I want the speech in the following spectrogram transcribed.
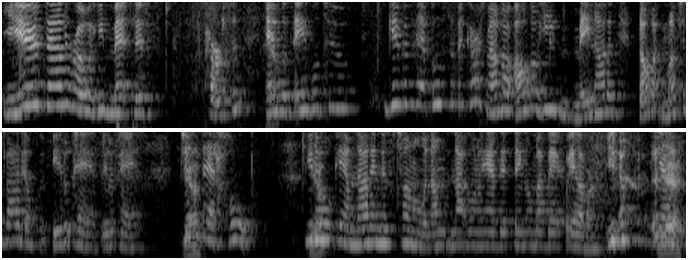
Years down the road, he met this person and Yeah. was able to give him that boost of encouragement. Although, although he may not have thought much about it, it'll pass, it'll pass. Just that hope. You Yeah. know, okay, I'm not in this tunnel and I'm not going to have that thing on my back forever. You know? Yeah.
